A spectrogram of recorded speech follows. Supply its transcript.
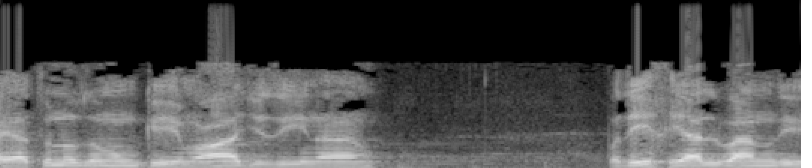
آیاتونو زمون کې معاجزینا په دې خیال باندې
